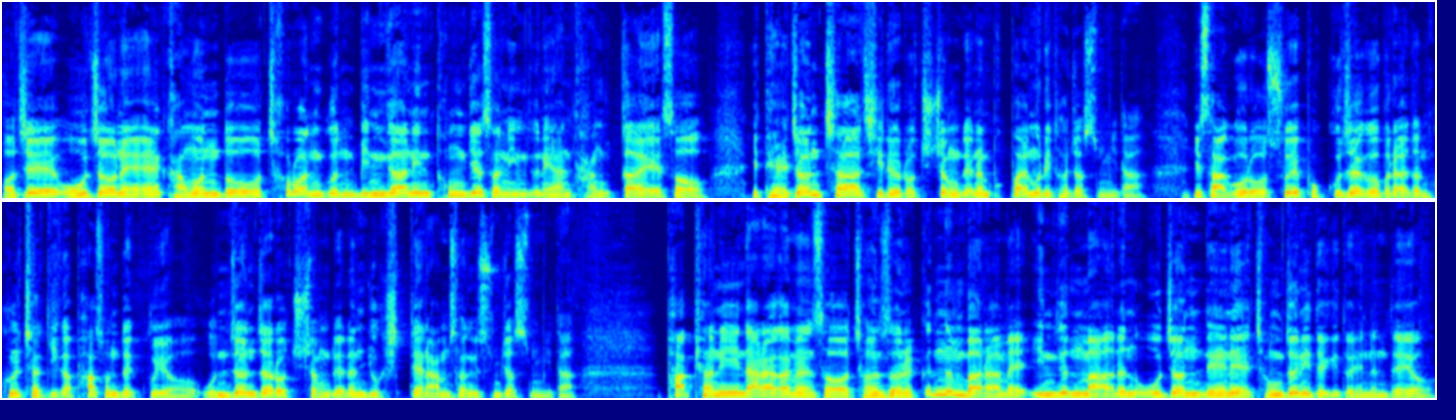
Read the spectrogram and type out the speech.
어제 오전에 강원도 철원군 민간인 통제선 인근의 한 강가에서 대전차 지뢰로 추정되는 폭발물이 터졌습니다. 이 사고로 수해 복구 작업을 하던 굴착기가 파손됐고요. 운전자로 추정되는 60대 남성이 숨졌습니다. 파편이 날아가면서 전선을 끊는 바람에 인근 마을은 오전 내내 정전이 되기도 했는데요.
